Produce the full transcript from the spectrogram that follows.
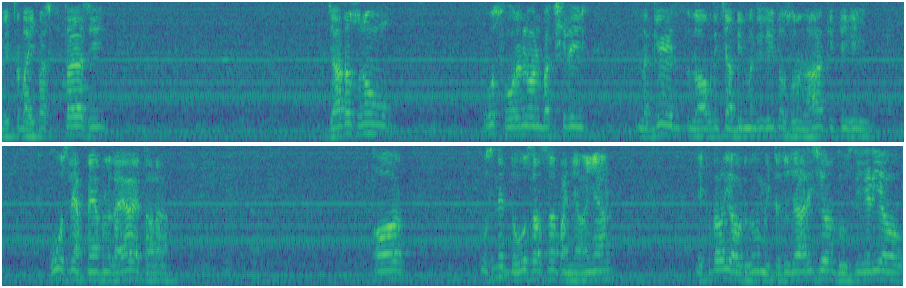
ਮੀਟਰ ਬਾਈਪਾਸ ਕੀਤਾ ਹੋਇਆ ਸੀ। ਜਦ ਉਸ ਨੂੰ ਉਸ 4-in-1 ਬਖਸ਼ੀ ਦੀ ਲੱਗੇ ਲੌਕ ਦੀ ਚਾਬੀ ਮੰਗੀ ਗਈ ਤਾਂ ਉਸ ਨੂੰ ਨਾ ਕੀਤੀ ਗਈ। ਉਹ ਉਸਨੇ ਆਪਣੇ ਆਪ ਲਗਾਇਆ ਹੋਇਆ ਤਾਲਾ। ਔਰ ਉਸਨੇ ਦੋ ਸਰਸਾਂ ਪਾਈਆਂ ਹੋਈਆਂ। ਇੱਕ ਤਾਂ ਉਹਦੀ ਆਊਟਗੋਇੰਗ ਮੀਟਰ ਤੋਂ ਜਾ ਰਹੀ ਸੀ ਔਰ ਦੂਸਰੀ ਜਿਹੜੀ ਆ ਉਹ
